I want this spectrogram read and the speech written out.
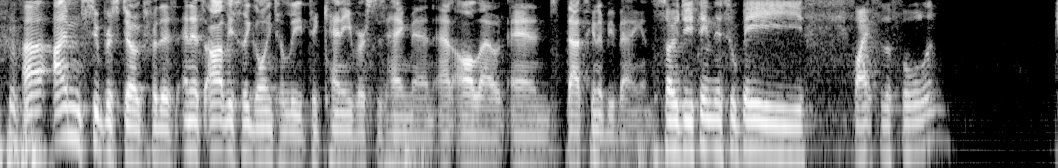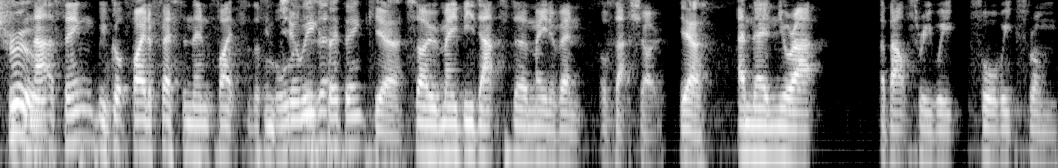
uh, I'm super stoked for this, and it's obviously going to lead to Kenny versus Hangman at All Out, and that's going to be banging. So do you think this will be Fight for the Fallen? True. Isn't that a thing? We've got Fyter Fest and then Fight for the In Fallen. two weeks. I think. Yeah, So maybe that's the main event of that show. yeah. And then you're at about three week, four weeks from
